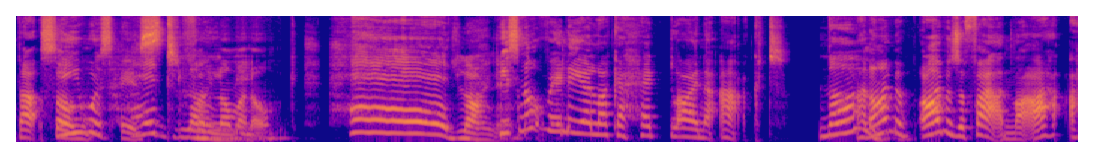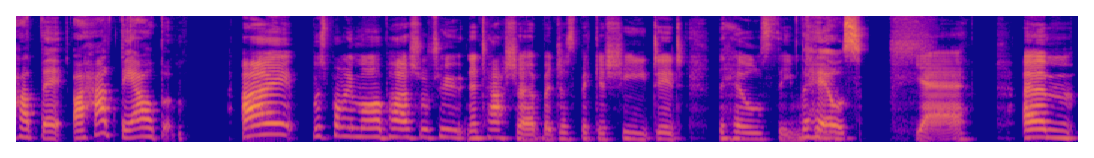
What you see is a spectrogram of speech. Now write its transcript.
That song he was is headlining. phenomenal. Headlining. He's not really a, like a headliner act, No, and I'm a I was a fan. Like I, I had the I had the album. I was probably more partial to Natasha, but just because she did the Hills theme. The tune. Hills. Yeah. Um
